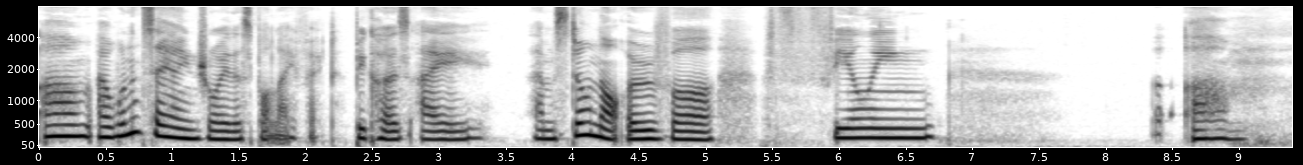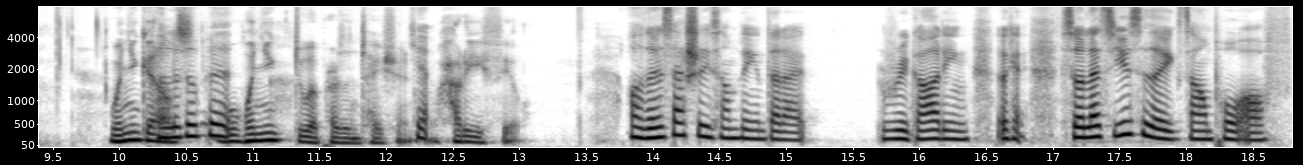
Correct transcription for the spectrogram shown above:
um, I wouldn't say I enjoy the spotlight effect because I am still not over feeling um When you get A on, little bit- when you do a presentation, Yeah. how do you feel? Oh, there's actually something that I regarding. Okay, so let's use the example of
